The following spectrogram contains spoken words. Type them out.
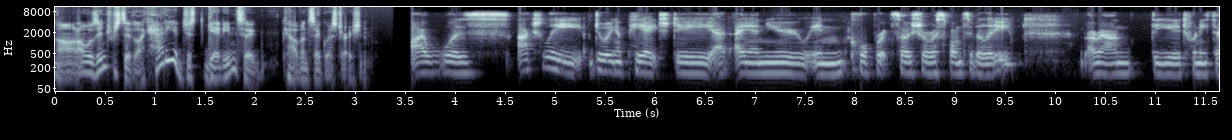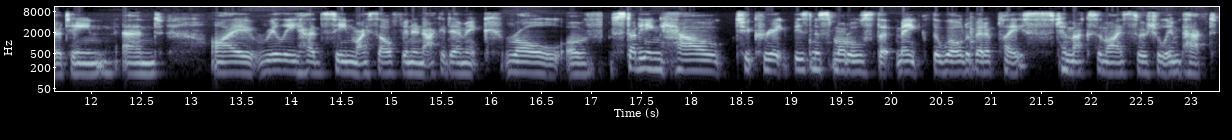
Uh, and I was interested, like, how do you just get into carbon sequestration? I was actually doing a PhD at ANU in corporate social responsibility around the year 2013. And I really had seen myself in an academic role of studying how to create business models that make the world a better place to maximize social impact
